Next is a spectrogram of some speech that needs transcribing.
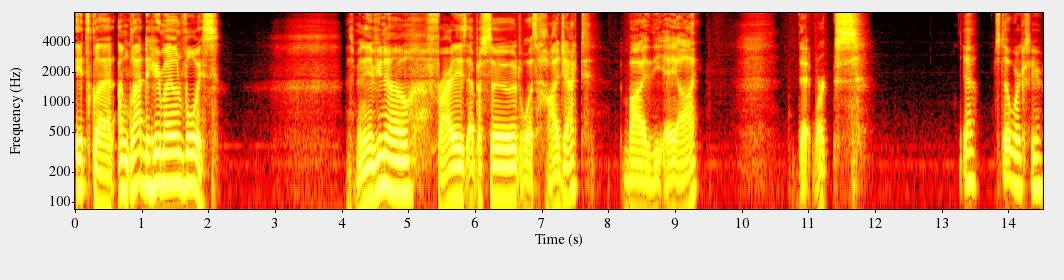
It's glad. I'm glad to hear my own voice. As many of you know, Friday's episode was hijacked by the AI that works. Yeah, still works here.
